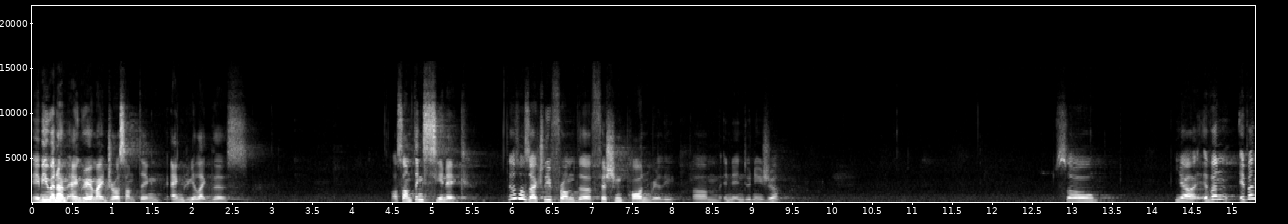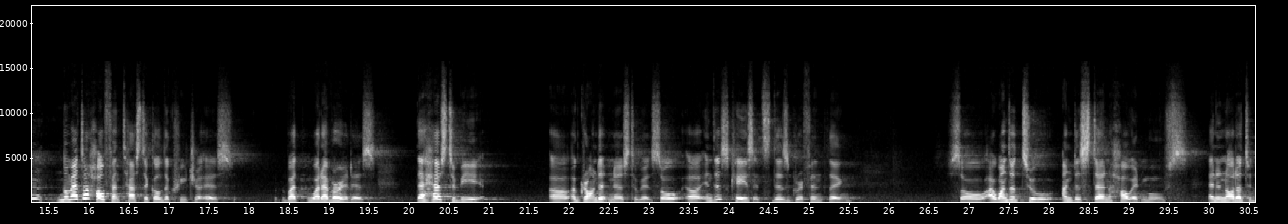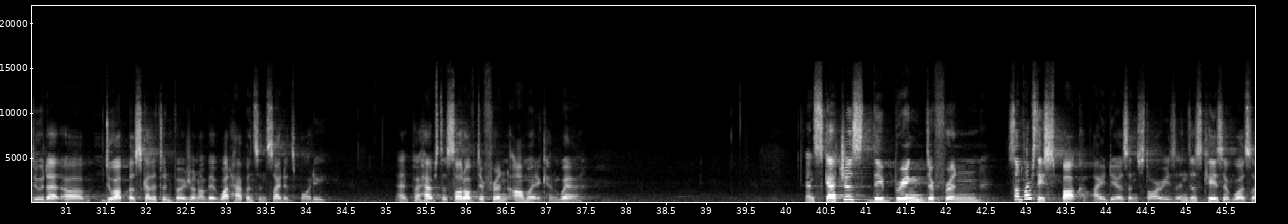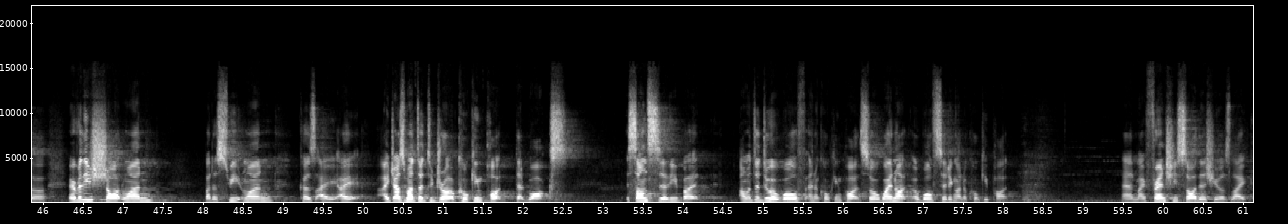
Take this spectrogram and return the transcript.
Maybe when I'm angry, I might draw something angry like this. Or something scenic. This was actually from the fishing pond, really, um, in Indonesia. So, yeah, even, even no matter how fantastical the creature is, but whatever it is, there has to be uh, a groundedness to it. So uh, in this case, it's this griffin thing. So I wanted to understand how it moves. And in order to do that, uh, do up a skeleton version of it, what happens inside its body, and perhaps the sort of different armor it can wear. And sketches, they bring different, sometimes they spark ideas and stories. In this case, it was a, a really short one, but a sweet one, because I, I, I just wanted to draw a cooking pot that walks. It sounds silly, but I wanted to do a wolf and a cooking pot, so why not a wolf sitting on a cooking pot? And my friend, she saw this, she was like,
